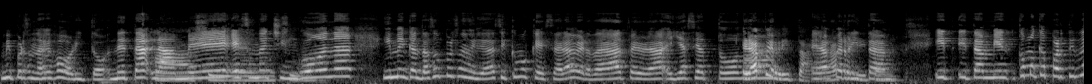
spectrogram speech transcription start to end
mi personaje favorito. Neta, la Ah, amé, sí, es una chingona. Y me encantaba su personalidad, así como que sea la verdad, pero era, ella hacía todo. Era perrita, Era, era perrita. perrita. Y, y también, como que a partir de,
